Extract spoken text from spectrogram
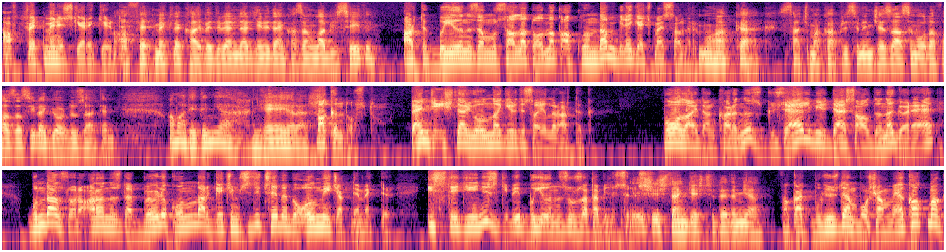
Affetmeniz gerekirdi. Affetmekle kaybedilenler yeniden kazanılabilseydi. Artık bıyığınıza musallat olmak aklından bile geçmez sanırım. Muhakkak. Saçma kaprisinin cezasını o da fazlasıyla gördü zaten. Ama dedim ya neye yarar? Bakın dostum. Bence işler yoluna girdi sayılır artık. Bu olaydan karınız güzel bir ders aldığına göre bundan sonra aranızda böyle konular geçimsizlik sebebi olmayacak demektir. İstediğiniz gibi bıyığınızı uzatabilirsiniz. İş işten geçti dedim ya. Fakat bu yüzden boşanmaya kalkmak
